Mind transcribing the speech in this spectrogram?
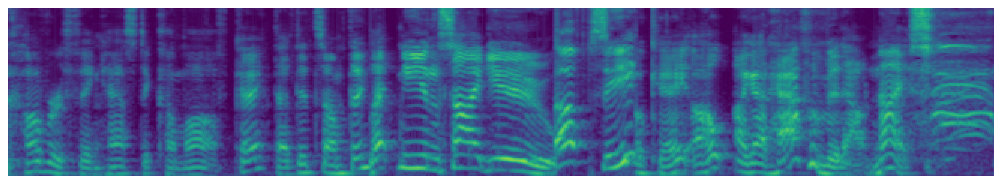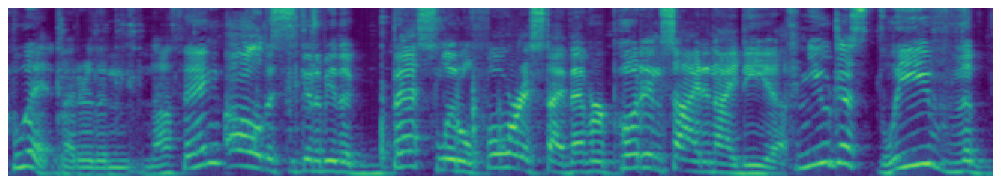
cover thing has to come off. Okay, that did something. Let me inside you. Up, see? Okay, oh, I got half of it out. Nice. Lit. Better than nothing. Oh, this is gonna be the best little forest I've ever put inside an idea. Can you just leave the,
